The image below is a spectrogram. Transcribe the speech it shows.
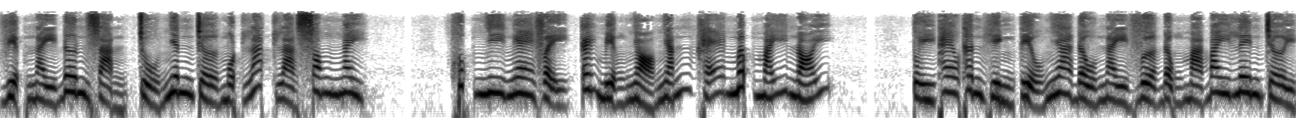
Việc này đơn giản, chủ nhân chờ một lát là xong ngay. Khúc Nhi nghe vậy, cái miệng nhỏ nhắn khẽ mấp máy nói. Tùy theo thân hình tiểu nha đầu này vừa động mà bay lên trời,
